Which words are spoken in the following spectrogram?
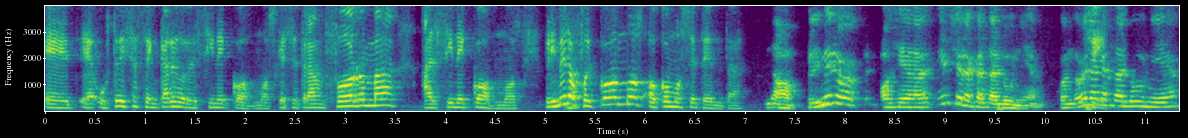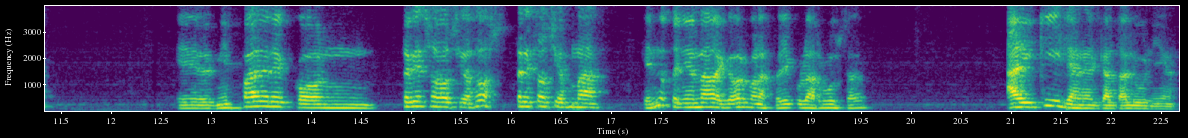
eh, eh, usted se hace cargo del cine Cosmos, que se transforma al cine Cosmos? ¿Primero fue Cosmos o Cosmos 70? No, primero, o sea, eso era Cataluña. Cuando era Cataluña, eh, mi padre con tres socios, dos, tres socios más, que no tenían nada que ver con las películas rusas, alquilan el Cataluña.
